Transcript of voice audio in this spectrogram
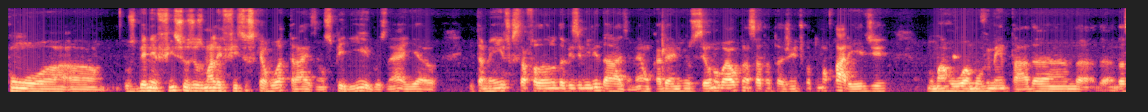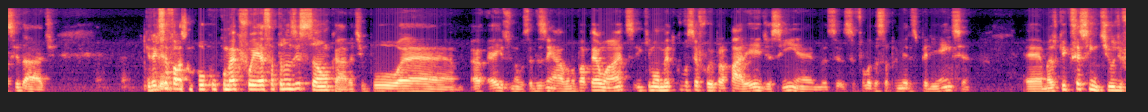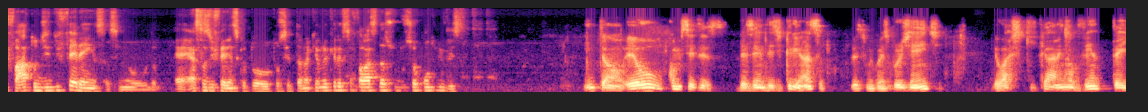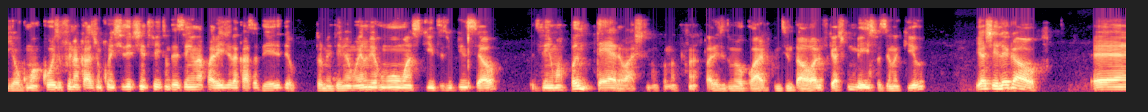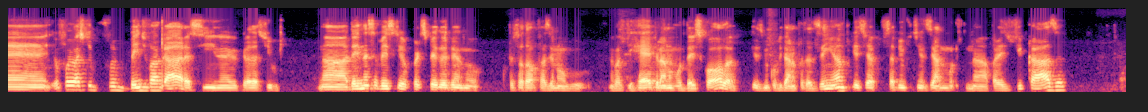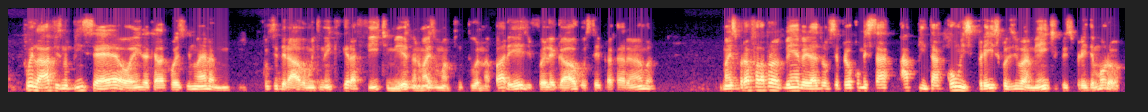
com o, a, os benefícios e os malefícios que a rua traz, né? os perigos, né? E a, e também isso que está falando da visibilidade, né? Um caderninho seu não vai alcançar tanta gente quanto uma parede numa rua movimentada da, da, da cidade. Queria que você falasse um pouco como é que foi essa transição, cara. Tipo, é, é, é isso, né? Você desenhava no papel antes, e que momento que você foi para a parede, assim, é, você, você, falou dessa primeira experiência, é, mas o que, que você sentiu de fato de diferença, assim, ou, é, essas diferenças que eu estou citando aqui, eu não queria que você falasse da, do seu ponto de vista. Então, eu comecei desenho desde criança, desde me conheço por gente. Eu acho que, cara, em 90 e alguma coisa, eu fui na casa de um conhecido, ele tinha feito um desenho na parede da casa dele, eu tormentei minha mãe, ela me arrumou umas tintas e um pincel, eu desenhei uma pantera, eu acho, na, na parede do meu quarto, com tinta óleo, fiquei acho que um mês fazendo aquilo, e achei legal. É, eu, fui, eu acho que fui bem devagar, assim, né, gradativo. Na, daí, nessa vez que eu participei do evento, o pessoal tava fazendo negócio de rap lá no muro da escola, eles me convidaram para estar desenhando, porque eles já sabiam que tinha desenhado na parede de casa. Fui lá, fiz no pincel, ainda aquela coisa que não era, considerava muito nem que grafite mesmo, era mais uma pintura na parede, foi legal, gostei pra caramba. Mas para falar pra, bem a verdade para você, para eu começar a pintar com spray exclusivamente, o spray demorou.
